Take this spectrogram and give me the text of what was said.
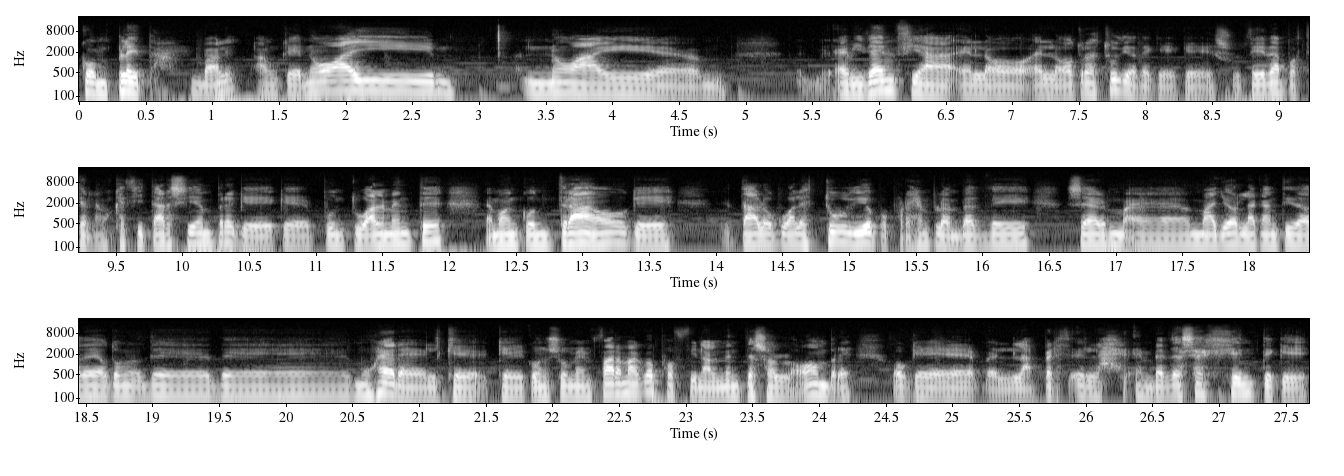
completa, ¿vale? Aunque no hay, no hay, eh, evidencia en, los otros estudios de que, suceda, pues tenemos que citar siempre que, puntualmente hemos encontrado que tal o cual estudio, pues por ejemplo, en vez de ser eh, mayor la cantidad de, mujeres que, consumen fármacos, pues finalmente son los hombres, o que en vez de ser gente que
